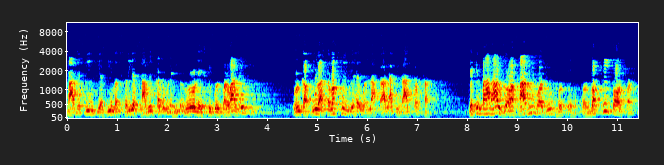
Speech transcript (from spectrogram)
صادقین کی عظیم اکثریت ثابت قدم رہی اور انہوں نے اس کی کوئی پرواہ نہیں کی، ان کا پورا توقل جو ہے وہ اللہ تعالیٰ کی ذات پر تھا۔ لیکن بہرحال ضعفا بھی موجود ہوتے ہیں اور وقتی طور پر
